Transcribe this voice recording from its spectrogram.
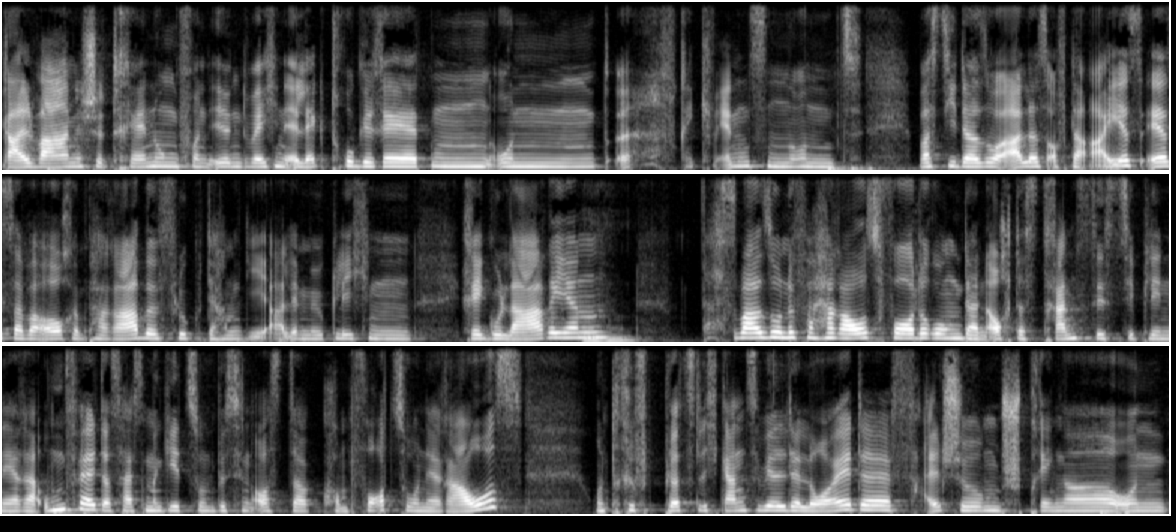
galvanische Trennung von irgendwelchen Elektrogeräten und äh, Frequenzen und was die da so alles auf der ISS, aber auch im Parabelflug, da haben die alle möglichen Regularien. Mhm. Das war so eine Herausforderung. Dann auch das transdisziplinäre Umfeld. Das heißt, man geht so ein bisschen aus der Komfortzone raus und trifft plötzlich ganz wilde Leute, Fallschirmspringer und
